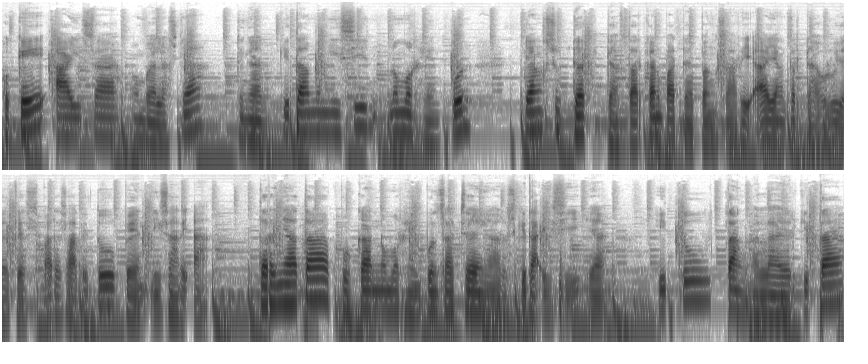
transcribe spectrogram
Oke, Aisyah membalasnya dengan kita mengisi nomor handphone yang sudah didaftarkan pada bank syariah yang terdahulu ya guys pada saat itu BNI Syariah ternyata bukan nomor handphone saja yang harus kita isi ya. Itu tanggal lahir kita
